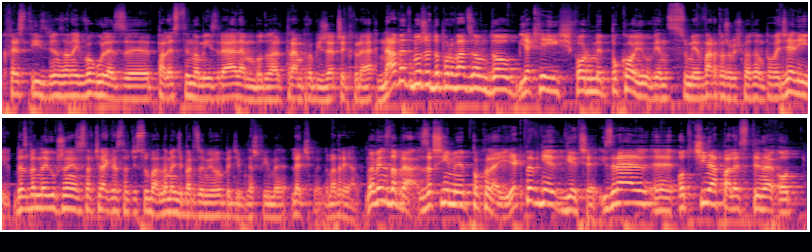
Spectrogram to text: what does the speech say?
kwestii związanej w ogóle z Palestyną i Izraelem, bo Donald Trump robi rzeczy, które nawet może doprowadzą do jakiejś formy pokoju, więc w sumie warto, żebyśmy o tym powiedzieli. Bez zbędnego uprzedzenia zostawcie lajka, zostawcie suba, no będzie bardzo miło, będzie nasz filmy, lećmy do materiału. No więc dobra, zacznijmy po kolei. Jak pewnie wiecie, Izrael y, odcina Palestynę od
